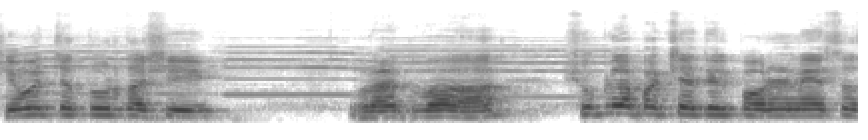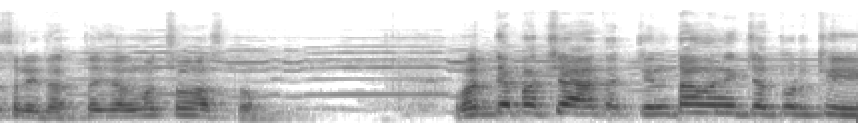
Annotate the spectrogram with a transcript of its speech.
शिवचतुर्दशी व्रत व शुक्ल पक्षातील पौर्णिमेस श्री दत्त जन्मोत्सव असतो. वद्य पक्षात चिंतामणी चतुर्थी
